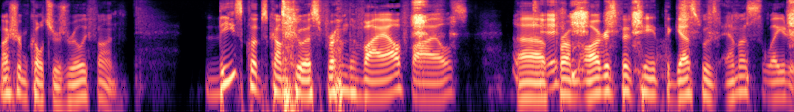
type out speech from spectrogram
Mushroom culture is really fun. These clips come to us from the Viall Files uh, Okay. from August 15th. The guest was Emma Slater.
